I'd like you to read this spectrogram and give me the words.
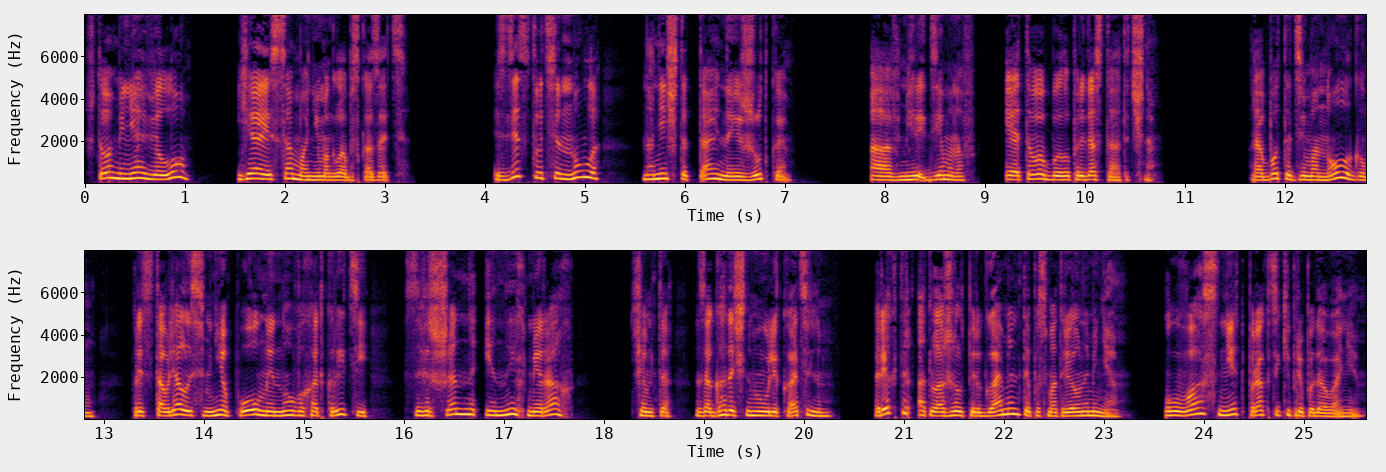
Что меня вело, я и сама не могла бы сказать. С детства тянуло на нечто тайное и жуткое. А в мире демонов этого было предостаточно. Работа демонологом представлялась мне полной новых открытий совершенно иных мирах, чем-то загадочным и увлекательным. Ректор отложил пергамент и посмотрел на меня. «У вас нет практики преподавания.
